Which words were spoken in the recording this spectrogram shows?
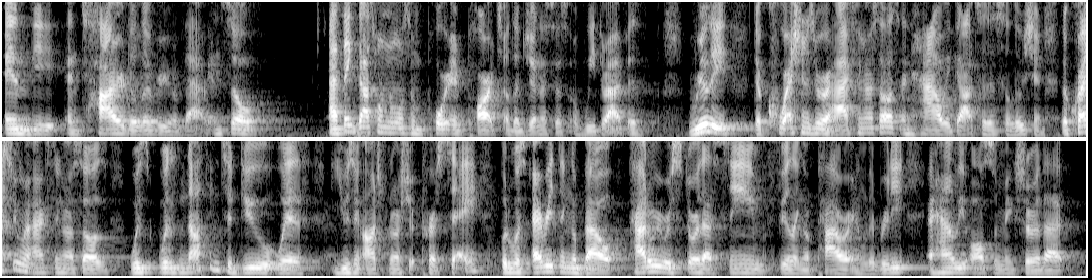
in the entire delivery of that. And so I think that's one of the most important parts of the genesis of We Thrive is really the questions we were asking ourselves and how we got to the solution. The question we were asking ourselves was was nothing to do with using entrepreneurship per se, but was everything about how do we restore that same feeling of power and liberty, and how do we also make sure that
